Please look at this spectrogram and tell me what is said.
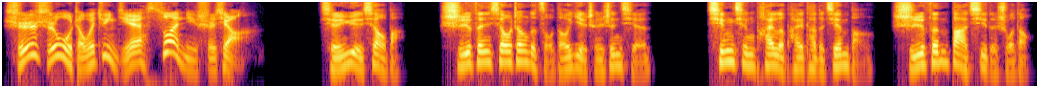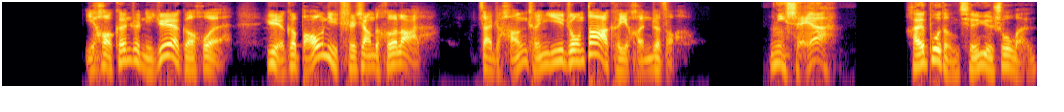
识时务者为俊杰，算你识相。钱月笑罢，十分嚣张的走到叶晨身前，轻轻拍了拍他的肩膀，十分霸气的说道：“以后跟着你岳哥混，岳哥保你吃香的喝辣的，在这航城一中大可以横着走。”你谁啊？还不等钱月说完，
